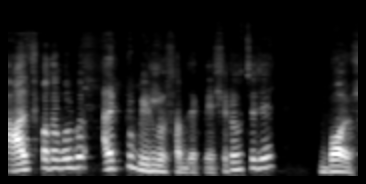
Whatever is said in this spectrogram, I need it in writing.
আজ কথা বলব আরেকটু ভিন্ন সাবজেক্ট নিয়ে। সেটা হচ্ছে যে বয়স।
